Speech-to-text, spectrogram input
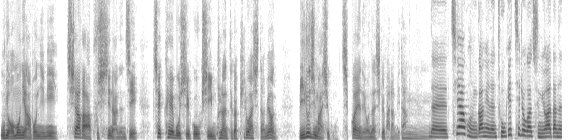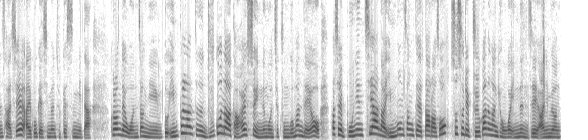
우리 어머니, 아버님이 치아가 아프시진 않은지 체크해 보시고 혹시 임플란트가 필요하시다면 미루지 마시고 치과에 내원하시길 바랍니다. 음, 네, 치아 건강에는 조기 치료가 중요하다는 사실 알고 계시면 좋겠습니다. 그런데 원장님, 또 임플란트는 누구나 다 할 수 있는 건지 궁금한데요. 사실 본인 치아나 잇몸 상태에 따라서 수술이 불가능한 경우가 있는지 아니면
